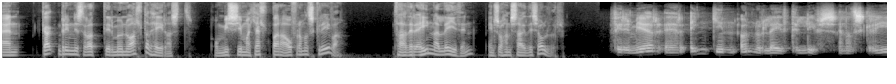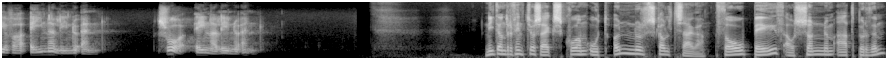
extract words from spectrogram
En gaggrinnisrattir munu alltaf heyrast og Mishima hjælt bara áfram að skrifa. Það er eina leiðin eins og hann sagði sjálfur. Fyrir mér er engin önnur leið til lífs en að skrifa eina línu enn. Svo eina línu enn. 1956 kom út önnur skáldsaga þó byggð á sönnum atburðum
